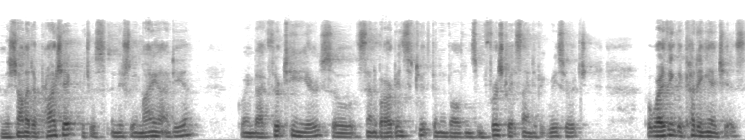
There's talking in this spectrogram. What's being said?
and the Shamatha Project, which was initially my idea, going back 13 years. So the Santa Barbara Institute's been involved in some first-rate scientific research. But where I think the cutting edge is,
